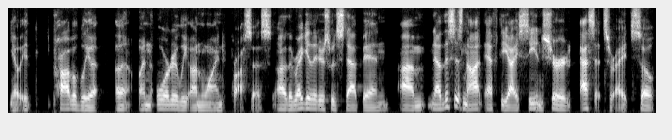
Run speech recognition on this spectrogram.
you know it probably a, a, an orderly unwind process. Uh, the regulators would step in. Um, now this is not fdic insured assets right? So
